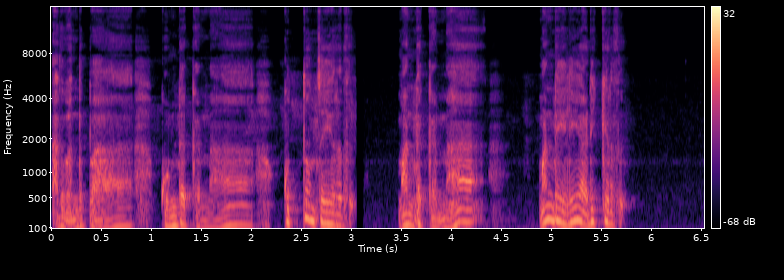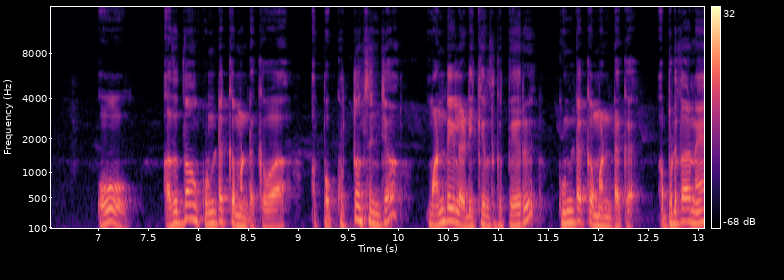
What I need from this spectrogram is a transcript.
அது வந்துப்பா குண்டக்கண்ணா குத்தம் செய்கிறது மண்டக்கண்ணா மண்டையிலேயே அடிக்கிறது. ஓ அதுதான் குண்டக்க மண்டக்கவா? அப்போ குத்தம் செஞ்சால் மண்டையில் அடிக்கிறதுக்கு பேர் குண்டக்க மண்டக்க. அப்படி தானே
